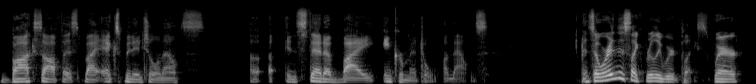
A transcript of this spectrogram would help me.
box office by exponential amounts uh, uh, instead of by incremental amounts. And so we're in this like really weird place where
